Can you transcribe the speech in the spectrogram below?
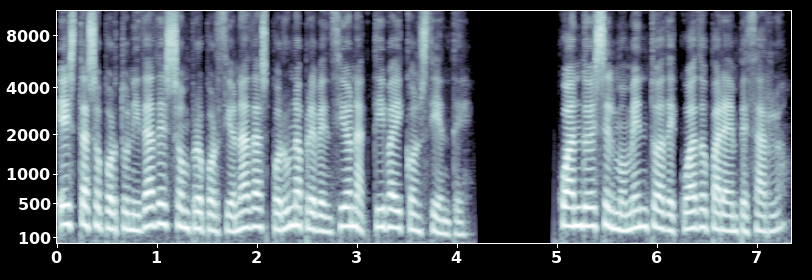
Estas oportunidades son proporcionadas por una prevención activa y consciente. ¿Cuándo es el momento adecuado para empezarlo?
